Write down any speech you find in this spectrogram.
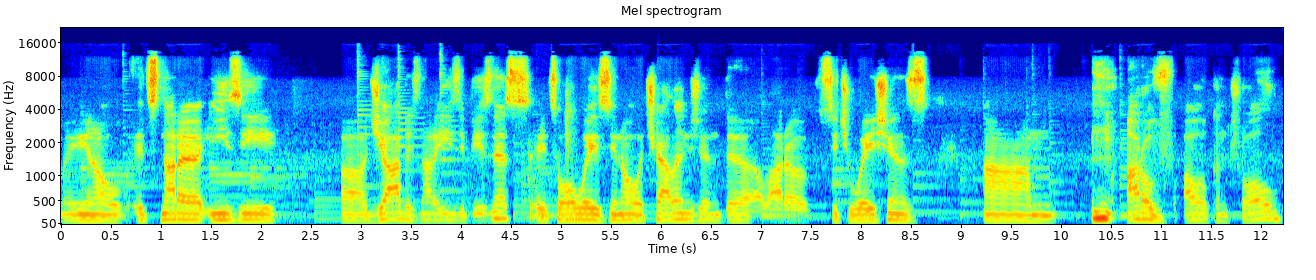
You know, it's not a easy uh, job. It's not an easy business. It's always you know a challenge and uh, a lot of situations um, out of our control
